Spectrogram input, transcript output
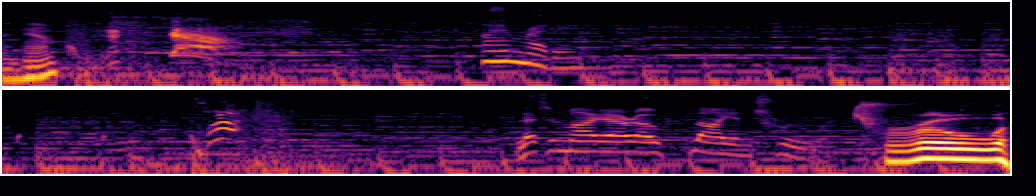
And him. I am ready. Letting my arrow fly and true. True.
